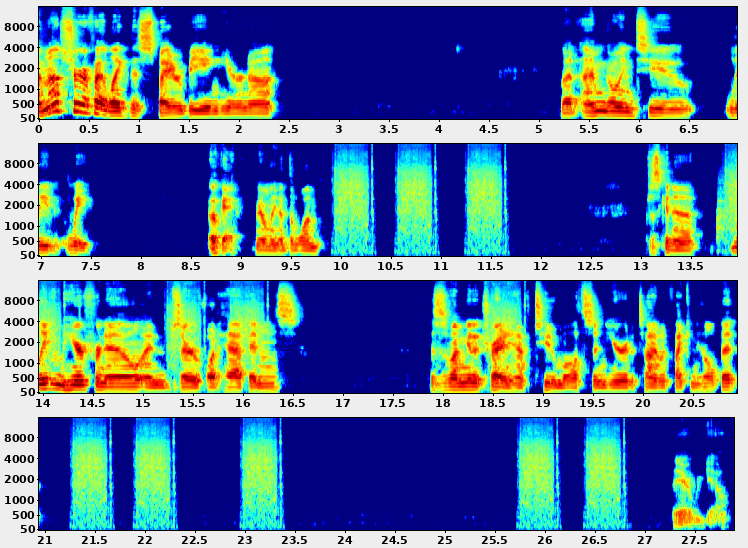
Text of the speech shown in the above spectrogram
I'm not sure if I like this spider being here or not. But I'm going to leave... Wait. Okay, we only had the one. I'm Just gonna leave him here for now and observe what happens. This is why I'm gonna try and have two moths in here at a time if I can help it. There we go.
